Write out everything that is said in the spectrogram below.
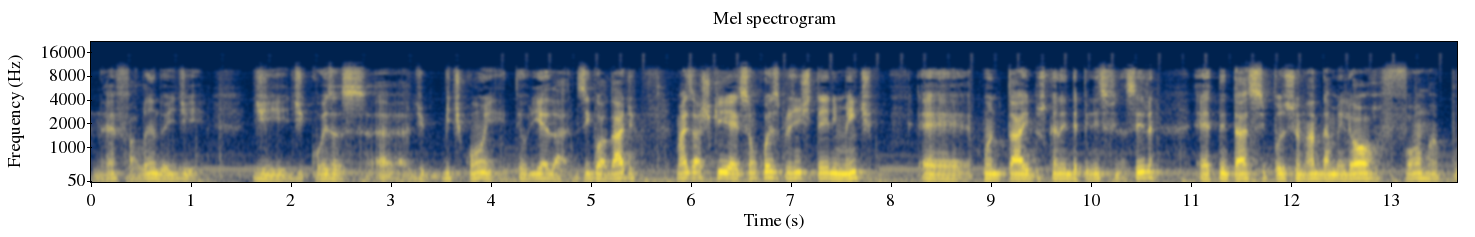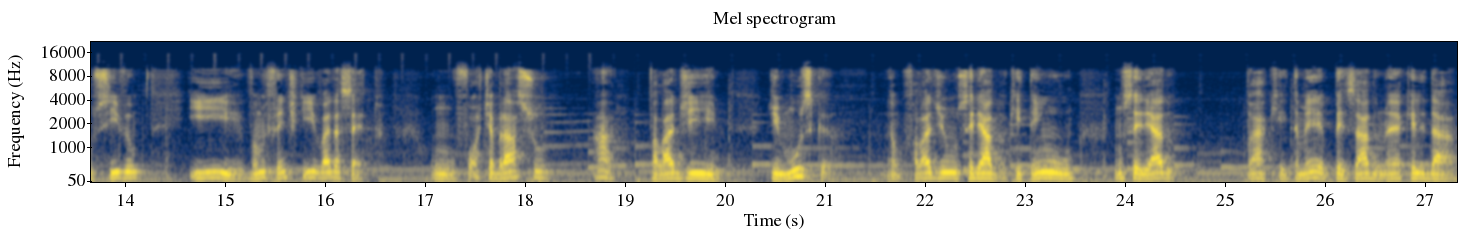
né? falando aí de, de, de coisas uh, de Bitcoin, teoria da desigualdade, mas acho que são coisas para a gente ter em mente é, quando está buscando a independência financeira é tentar se posicionar da melhor forma possível e vamos em frente que vai dar certo. Um forte abraço. Ah, falar de, de música, não, falar de um seriado. Aqui tem um, um seriado ah, que também é pesado, né? Aquele da,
